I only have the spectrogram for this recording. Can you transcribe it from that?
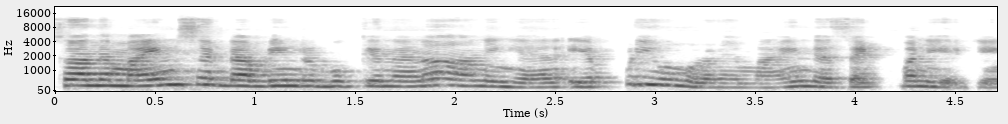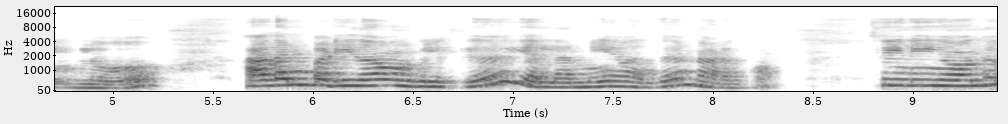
ஸோ அந்த மைண்ட் செட் அப்படின்ற புக் என்னன்னா நீங்க எப்படி உங்களுடைய மைண்டை செட் பண்ணியிருக்கீங்களோ அதன்படி தான் உங்களுக்கு எல்லாமே வந்து நடக்கும். சரி நீங்க வந்து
